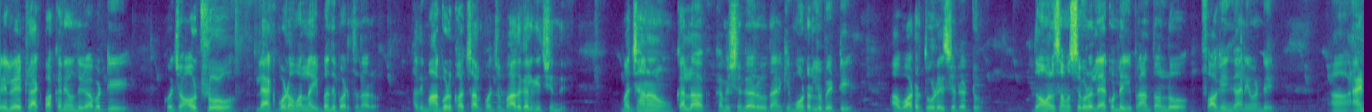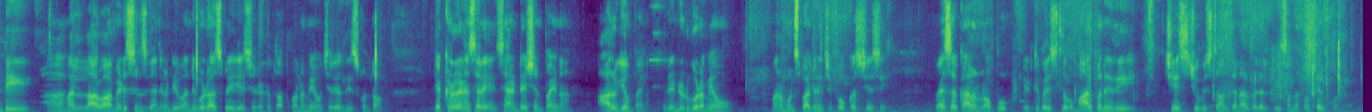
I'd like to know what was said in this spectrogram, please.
రైల్వే ట్రాక్ పక్కనే ఉంది కాబట్టి కొంచెం అవుట్ఫ్లో లేకపోవడం వలన ఇబ్బంది పడుతున్నారు. అది మాకు కూడా చాలా కొంచెం బాధ కలిగించింది. మధ్యాహ్నం కల్లా కమిషనర్ గారు దానికి మోటార్లు పెట్టి ఆ వాటర్ తోడేసేటట్టు దోమల సమస్య కూడా లేకుండా ఈ ప్రాంతంలో ఫాగింగ్ కానివ్వండి యాంటీ మళ్ళీ లార్వా మెడిసిన్స్ కానివ్వండి ఇవన్నీ కూడా స్ప్రే చేసేటట్టు తప్పకుండా మేము చర్యలు తీసుకుంటాం. ఎక్కడైనా సరే శానిటేషన్ పైన ఆరోగ్యం పైన ఈ రెండిటి కూడా మేము మన మున్సిపాలిటీ నుంచి ఫోకస్ చేసి వేసవి ఎట్టి పరిస్థితుల్లో ఒక మార్పు అనేది చేసి చూపిస్తామని తెనాలి ప్రజలకి ఈ సందర్భంగా తెలుపుకుంటాం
